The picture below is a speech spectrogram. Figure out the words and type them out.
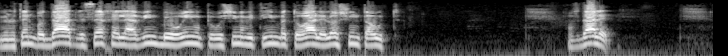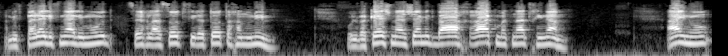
ונותן בו דעת ושכל להבין ביאורים ופירושים אמיתיים בתורה ללא שום טעות. כ"ד המתפלל לפני הלימוד צריך לעשות תפילתו תחנונים, ולבקש מהשם יתברך רק מתנת חינם. היינו,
